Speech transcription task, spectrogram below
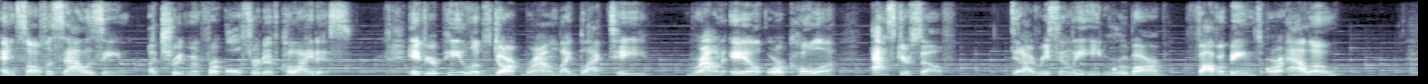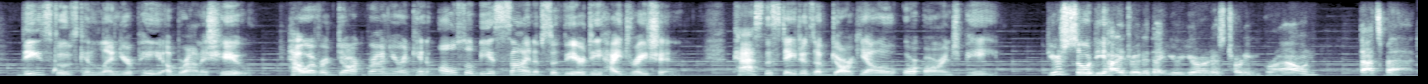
and sulfasalazine, a treatment for ulcerative colitis. If your pee looks dark brown like black tea, brown ale, or cola, ask yourself, did I recently eat rhubarb, fava beans, or aloe? These foods can lend your pee a brownish hue. However, dark brown urine can also be a sign of severe dehydration, past the stages of dark yellow or orange pee. If you're so dehydrated that your urine is turning brown, that's bad.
